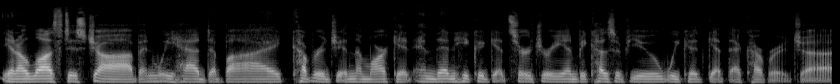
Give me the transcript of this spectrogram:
you know, lost his job and we had to buy coverage in the market and then he could get surgery. And because of you, we could get that coverage. Uh,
